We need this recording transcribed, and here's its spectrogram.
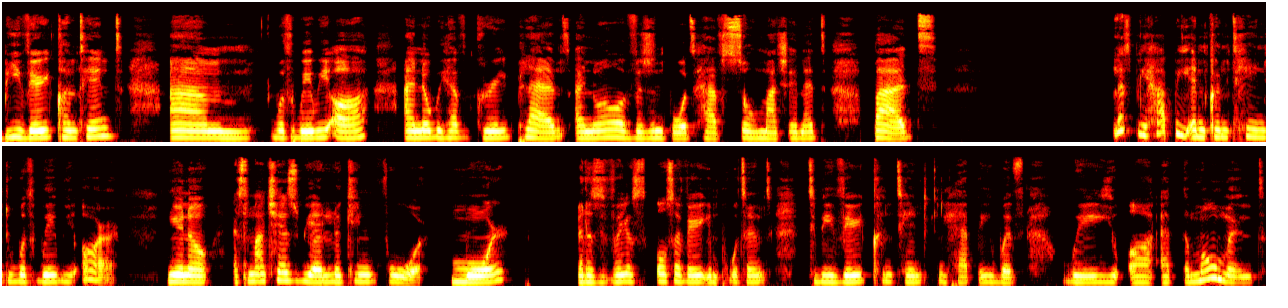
be very content um with where we are i know we have great plans i know our vision boards have so much in it but let's be happy and content with where we are you know as much as we are looking for more it is very also very important to be very content and happy with where you are at the moment.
